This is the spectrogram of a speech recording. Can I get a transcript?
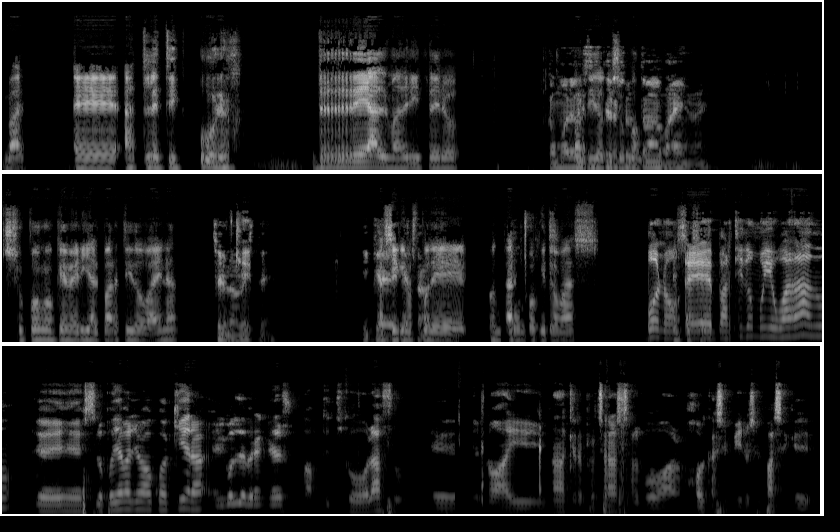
Vale. Eh, Athletic 1, Real Madrid 0. Como le Partido viste que supongo- Baena, ¿eh? Supongo que vería el partido Baena, Sí, lo viste. ¿Y qué- así que qué nos tal? puede contar un poquito más. Bueno, sí. eh, partido muy igualado. eh, se lo podía haber llevado cualquiera. El gol de Berenguer es un auténtico golazo. eh, no hay nada que reprochar, salvo a lo mejor Casemiro ese pase que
